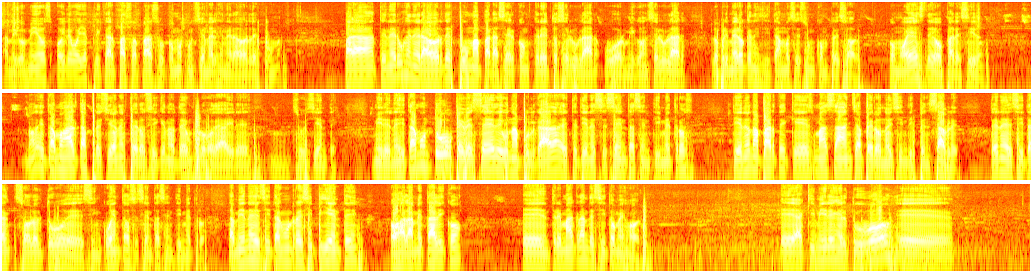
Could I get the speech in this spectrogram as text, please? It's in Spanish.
Amigos míos, hoy les voy a explicar paso a paso cómo funciona el generador de espuma. Para tener un generador de espuma para hacer concreto celular u hormigón celular, lo primero que necesitamos es un compresor, como este o parecido. No necesitamos altas presiones, pero sí que nos dé un flujo de aire mm, suficiente. Mire, necesitamos un tubo PVC de una pulgada, este tiene 60 centímetros, tiene una parte que es más ancha, pero no es indispensable Ustedes necesitan solo el tubo de 50 o 60 centímetros. También necesitan un recipiente, ojalá metálico, eh, entre más grandecito mejor. Eh, aquí miren el tubo, eh,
